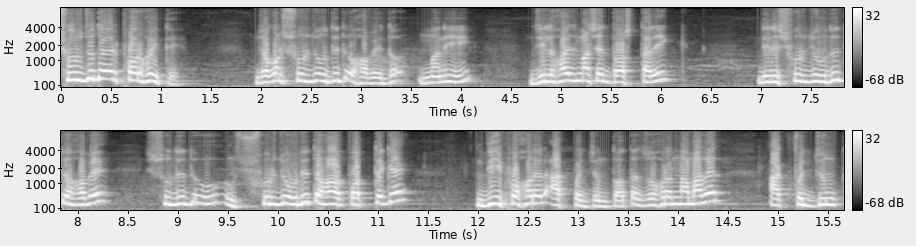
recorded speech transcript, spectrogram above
সূর্যোদয়ের পর হইতে। যখন সূর্য উদিত হবে মানে জিলহজ মাসের দশ তারিখ দিনে সূর্য উদিত হবে সূর্য উদিত হওয়ার পর থেকে দ্বিপ্রহরের আগ পর্যন্ত, অর্থাৎ জোহরের নামাজের আগ পর্যন্ত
